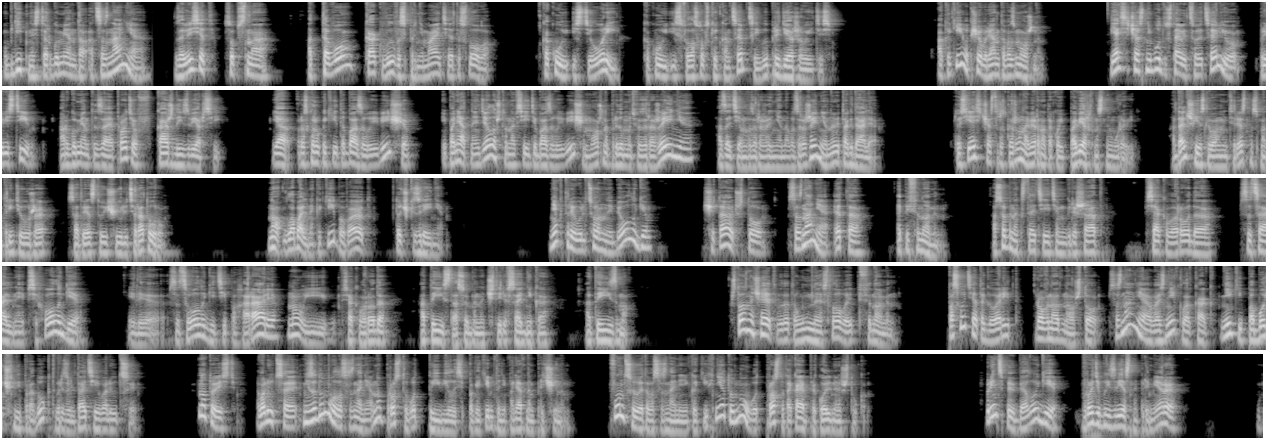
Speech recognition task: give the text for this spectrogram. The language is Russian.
Убедительность аргумента от сознания зависит, собственно, от того, как вы воспринимаете это слово. Какую из теорий, какую из философских концепций вы придерживаетесь. А какие вообще варианты возможны? Я сейчас не буду ставить своей целью привести аргументы за и против каждой из версий. Я расскажу какие-то базовые вещи, и понятное дело, что на все эти базовые вещи можно придумать возражения, а затем возражение на возражение, ну и так далее. То есть я сейчас расскажу, наверное, такой поверхностный уровень. А дальше, если вам интересно, смотрите уже соответствующую литературу. Но глобально какие бывают точки зрения? Некоторые эволюционные биологи считают, что Сознание – это эпифеномен. Особенно, кстати, этим грешат всякого рода социальные психологи или социологи типа Харари, ну и всякого рода атеисты, особенно четыре всадника атеизма. Что означает вот это умное слово эпифеномен? По сути, это говорит ровно одно, что сознание возникло как некий побочный продукт в результате эволюции. Ну, то есть, Эволюция не задумывала сознание, оно просто вот появилось по каким-то непонятным причинам. Функций у этого сознания никаких нету, ну вот просто такая прикольная штука. В принципе, в биологии вроде бы известны примеры,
